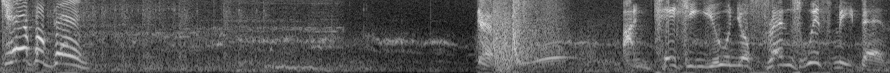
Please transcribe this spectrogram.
Careful, Ben! I'm taking you and your friends with me, Ben.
